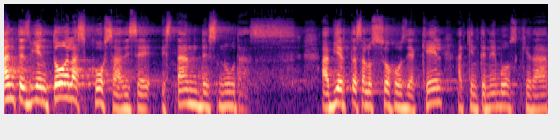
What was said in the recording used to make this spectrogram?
Antes bien, todas las cosas, dice, están desnudas, abiertas a los ojos de aquel a quien tenemos que dar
